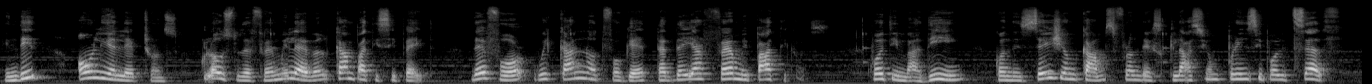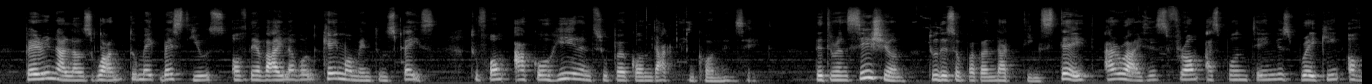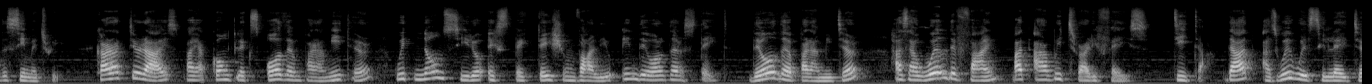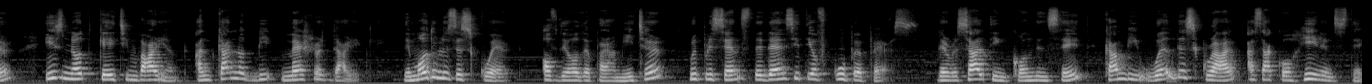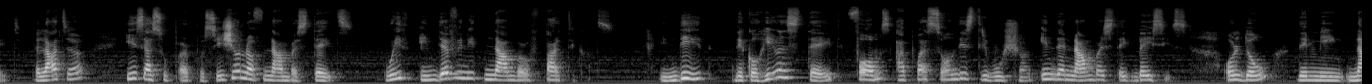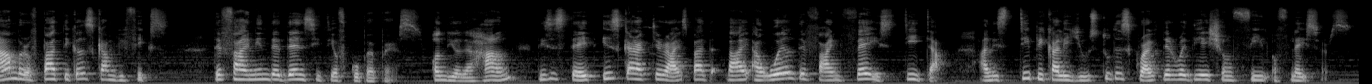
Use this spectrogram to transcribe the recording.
Indeed, only electrons close to the Fermi level can participate. Therefore, we cannot forget that they are Fermi particles. Quoting Bardeen, condensation comes from the exclusion principle itself. Pairing allows one to make best use of the available k momentum space to form a coherent superconducting condensate. The transition to the superconducting state arises from a spontaneous breaking of the symmetry, characterized by a complex order parameter with non-zero expectation value in the order state. The order parameter has a well-defined but arbitrary phase, theta, that, as we will see later, is not gauge invariant and cannot be measured directly. The modulus squared of the order parameter represents the density of Cooper pairs. The resulting condensate can be well described as a coherent state. The latter is a superposition of number states with indefinite number of particles. Indeed, the coherent state forms a Poisson distribution in the number state basis, although the mean number of particles can be fixed, defining the density of Cooper pairs. On the other hand, this state is characterized by, a well-defined phase, theta, and is typically used to describe the radiation field of lasers.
